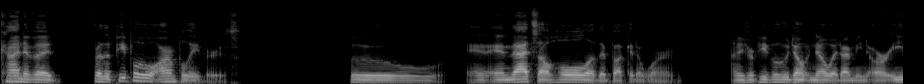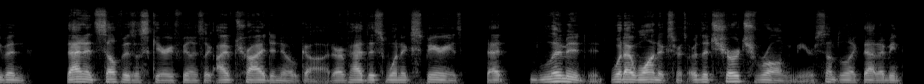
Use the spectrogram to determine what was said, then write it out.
kind of a for the people who aren't believers, who and, and that's a whole other bucket of worms. I mean, for people who don't know it, I mean, or even that in itself is a scary feeling. It's like I've tried to know God, or I've had this one experience that limited what I want to experience, or the church wronged me, or something like that. I mean,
